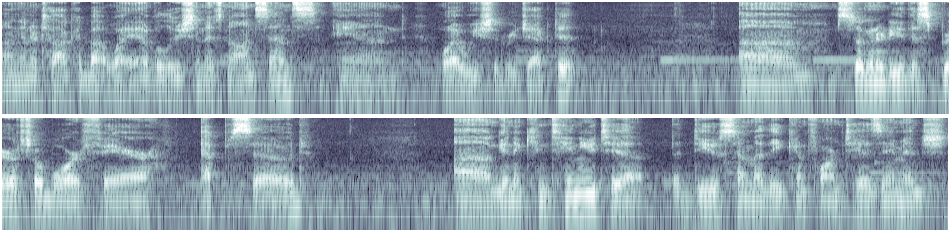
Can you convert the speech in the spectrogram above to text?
I'm going to talk about why evolution is nonsense and why we should reject it. Um, still going to do the spiritual warfare episode. I'm going to continue to do some of the conform to his image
